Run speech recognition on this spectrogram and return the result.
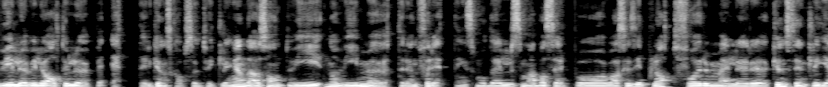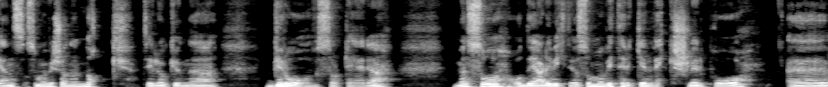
Vi vil jo alltid løpe etter kunnskapsutviklingen. det er jo sånn at vi, Når vi møter en forretningsmodell som er basert på hva skal jeg si, plattform eller kunstig intelligens, så må vi skjønne nok til å kunne grovsortere men så, og det er det viktige, så må vi trekke veksler på eh,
